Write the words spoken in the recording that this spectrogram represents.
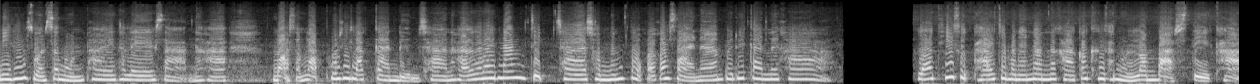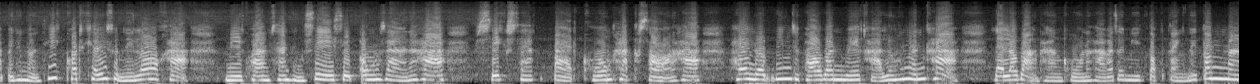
มีทั้งสวนสมุนไพรทะเลสาบนะคะ เหมาะสำหรับผู้ที่รักการดื่มชานะคะ ก็ได้นั่งจิบชาชมน้ำตกแล้วก็สายน้ำไปด้วยกันเลยค่ะ และที่สุดท้ายจะมาแนะนำนะคะ ก็คือถนนลอมบาร์ดสตรีทค่ะ เป็นถนนที่คดเคี้ยวที่สุดในโลกค่ะ มีความชันถึง 40 องศานะคะซิกแซก 8 โค้งหักศอกนะคะ ให้รถวิ่งเฉพาะวันเวขาลงเท่านั้นค่ะ และระหว่างทางโค้งนะคะ ก็จะมีตกแต่งด้วยต้นไม้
